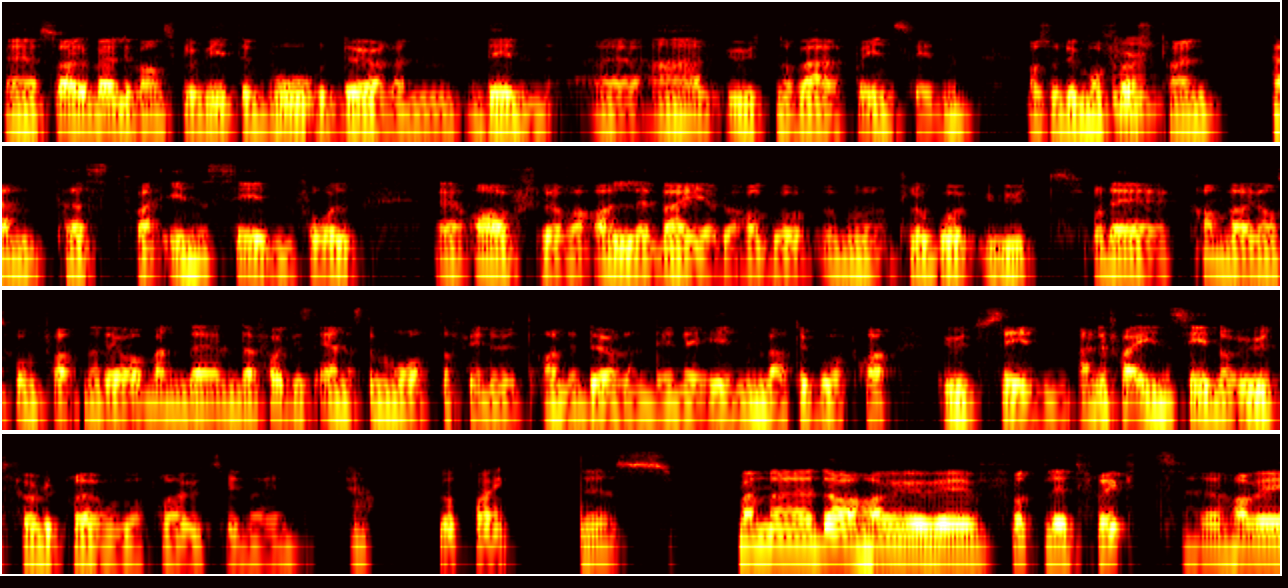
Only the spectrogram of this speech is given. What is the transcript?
så er det veldig vanskelig å vite hvor døren din er uten å være på innsiden. Altså Du må mm. først ta en pentest fra innsiden for å avsløre alle veier du har til å gå ut. Og det kan være ganske omfattende, det òg, men det, er faktisk eneste måte å finne ut alle dørene dine inn ved at du går fra utsiden, eller fra innsiden og ut før du prøver å gå fra utsiden og inn. Ja, godt poeng. Yes. Men da har vi fått litt frykt. Har vi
